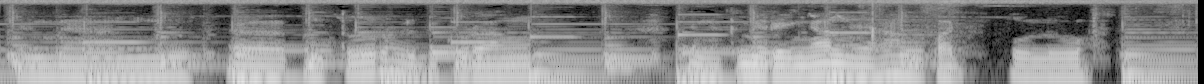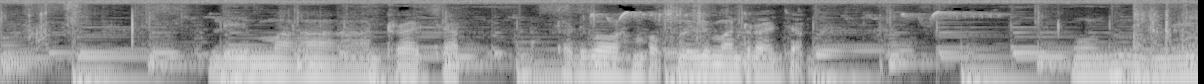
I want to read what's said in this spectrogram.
dengan eh, kontur lebih kurang dengan kemiringan ya 45 derajat. Atau di bawah 45 derajat. Hmm, ini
